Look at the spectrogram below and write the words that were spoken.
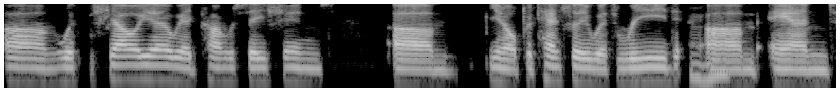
um, with Michelia. We had conversations, um, you know, potentially with Reed Mhm. um, and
